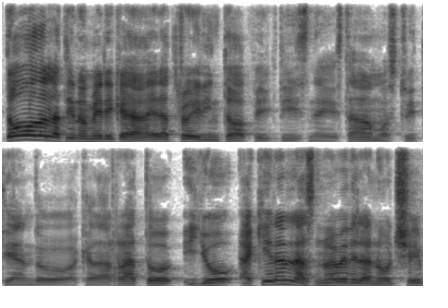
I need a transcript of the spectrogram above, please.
toda Latinoamérica era trading topic Disney. Estábamos tuiteando a cada rato. Y yo, aquí eran las 9 de la noche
